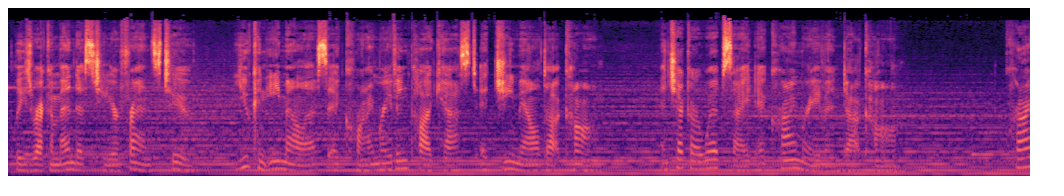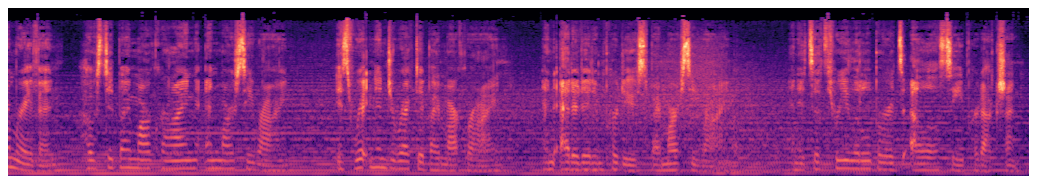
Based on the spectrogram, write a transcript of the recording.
Please recommend us to your friends too. You can email us at crimeravenpodcast at gmail.com and check our website at crimeraven.com. Crime Raven, hosted by Mark Ryan and Marcy Ryan, is written and directed by Mark Ryan and edited and produced by Marcy Ryan, and it's a Three Little Birds LLC production.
